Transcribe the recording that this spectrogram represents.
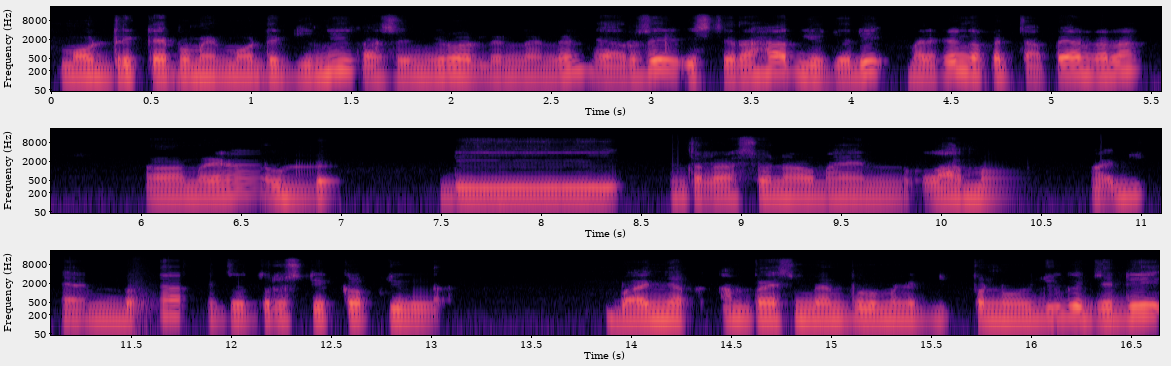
Modric kayak pemain Modric gini Casemiro dan lain-lain ya harusnya istirahat gitu. Jadi mereka nggak kecapean karena eh, mereka udah di internasional main lama main banyak gitu. Terus di klub juga banyak sampai 90 menit penuh juga. Jadi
